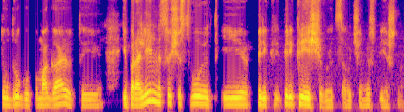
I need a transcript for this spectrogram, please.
друг другу помогают и, и параллельно существуют, и перекрещиваются очень успешно.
